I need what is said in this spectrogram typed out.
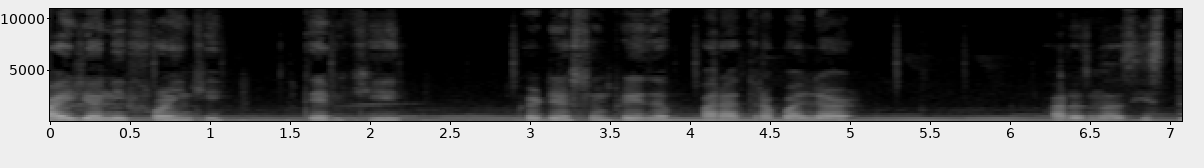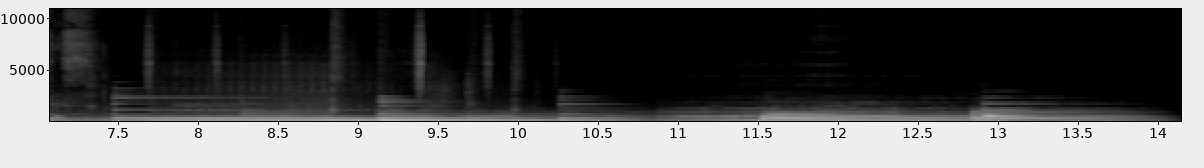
pai de Anne Frank teve que perder sua empresa para trabalhar para os nazistas.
